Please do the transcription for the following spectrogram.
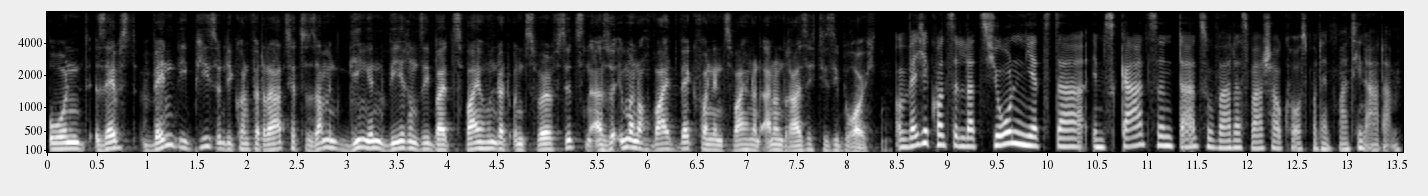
Und selbst wenn die Peace und die Konföderatia zusammen gingen, wären sie bei 212 Sitzen, also immer noch weit weg von den 231, die sie bräuchten. Und welche Konstellationen jetzt da im Skat sind, dazu war das Warschau-Korrespondent Martin Adam.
